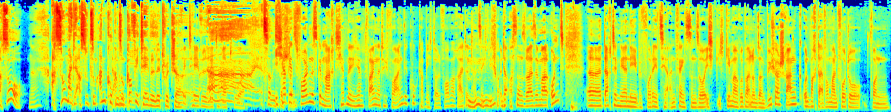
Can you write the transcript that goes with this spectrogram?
Ach so. Na? Ach so, meinte er, ach so zum Angucken, Darum so Coffee. Table Literature. Coffee Table Literatur. Ah, jetzt hab ich's Ich habe jetzt Folgendes gemacht. Ich habe mir die Fragen natürlich vorangeguckt, habe mich toll vorbereitet, Mhm. tatsächlich heute ausnahmsweise mal und äh, dachte mir, nee, bevor du jetzt hier anfängst und so, ich, ich gehe mal rüber in unseren Bücherschrank und mache da einfach mal ein Foto von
